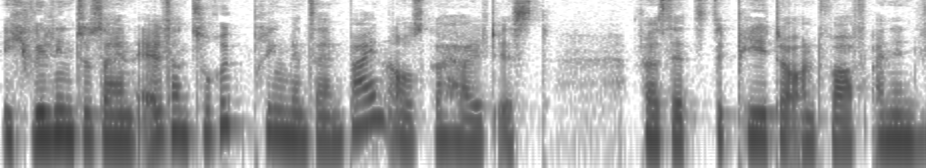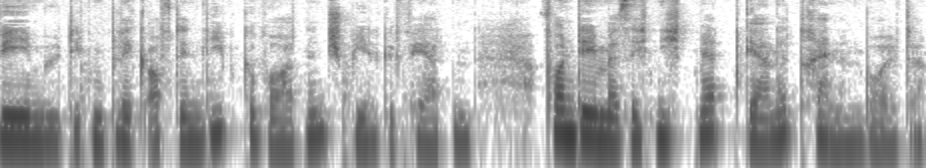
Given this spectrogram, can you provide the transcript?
Ich will ihn zu seinen Eltern zurückbringen, wenn sein Bein ausgeheilt ist, versetzte Peter und warf einen wehmütigen Blick auf den liebgewordenen Spielgefährten, von dem er sich nicht mehr gerne trennen wollte.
